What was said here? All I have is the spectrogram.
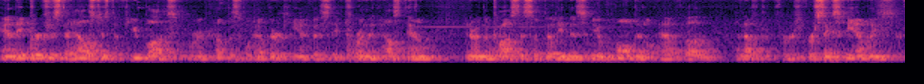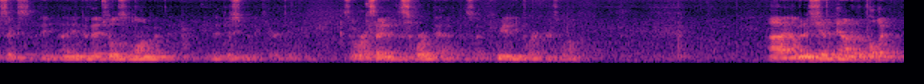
And they purchased a house just a few blocks from where Encompass will have their campus. They've torn that house down and are in the process of building this new home that'll have uh, enough for, for six families or six uh, individuals along with, in addition to the caretaker. So we're excited to support that as a community partner as well. Uh, I'm going to shift now to the Public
